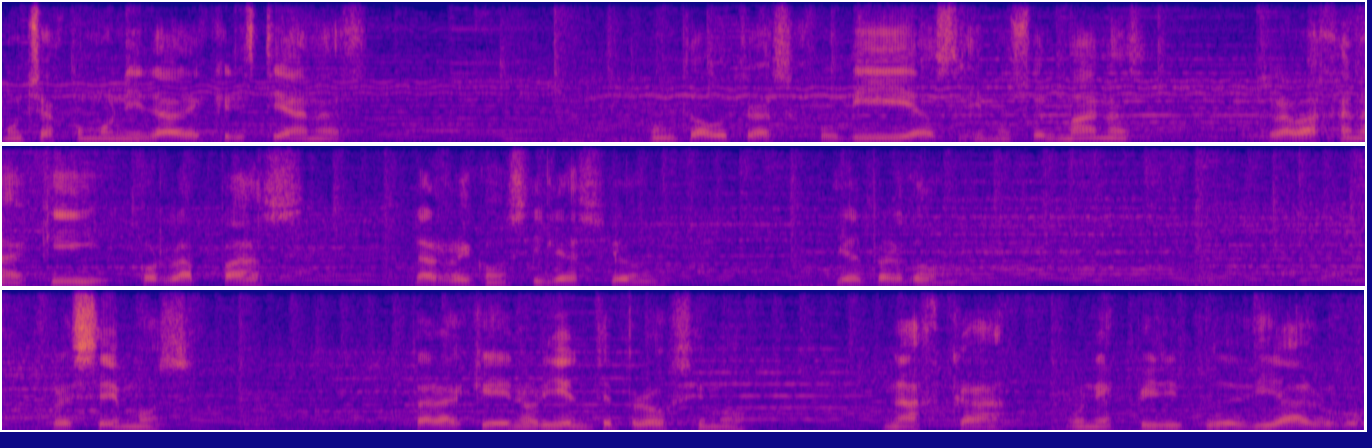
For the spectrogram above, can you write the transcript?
muchas comunidades cristianas, junto a otras judías y musulmanas, trabajan aquí por la paz, la reconciliación y el perdón. Recemos para que en Oriente Próximo nazca un espíritu de diálogo,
